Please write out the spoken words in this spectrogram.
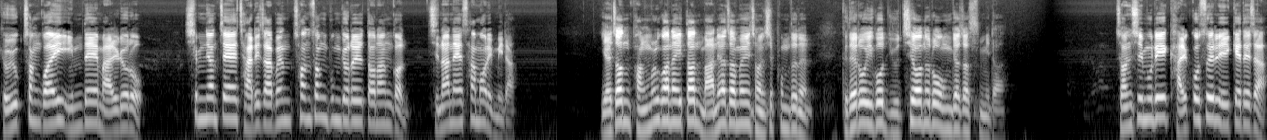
교육청과의 임대 만료로 10년째 자리 잡은 천성분교를 떠난 건 지난해 3월입니다. 예전 박물관에 있던 만여 점의 전시품들은 그대로 이곳 유치원으로 옮겨졌습니다. 전시물이 갈 곳을 잃게 되자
